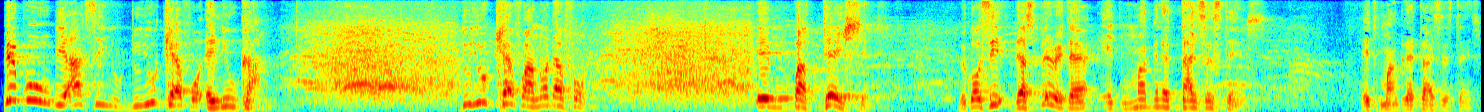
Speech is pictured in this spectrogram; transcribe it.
People will be asking you, Do you care for a new car? Do you care for another phone? Impartation. Because see, the spirit, eh, it magnetizes things. It magnetizes things.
